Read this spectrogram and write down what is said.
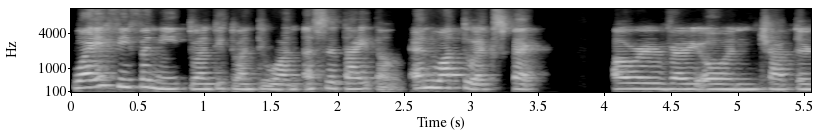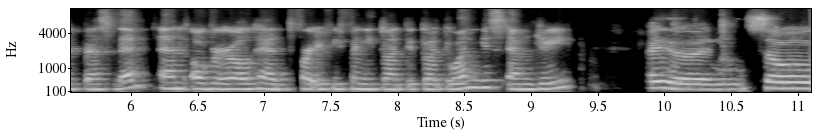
why Epiphany 2021 as the title and what to expect? Our very own chapter president and overall head for Epiphany 2021, Miss MJ. Ayun. So,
